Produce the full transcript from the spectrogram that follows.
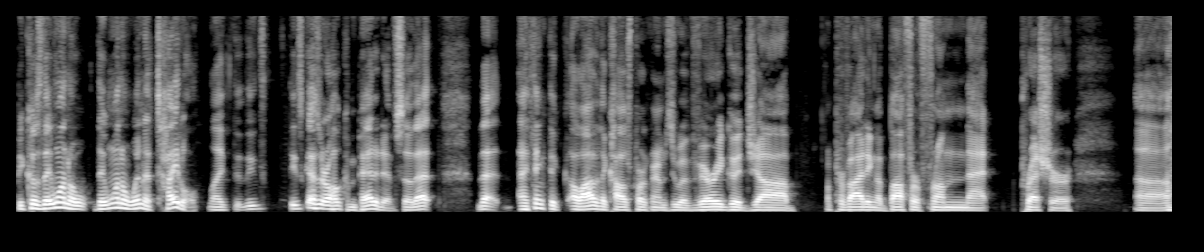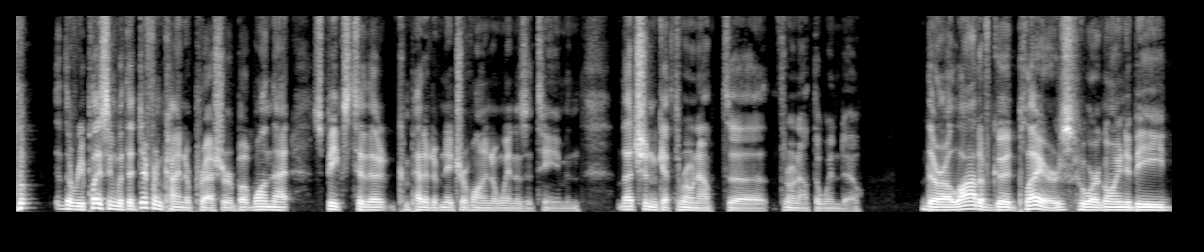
because they want to they want to win a title. Like these these guys are all competitive. So that that I think that a lot of the college programs do a very good job of providing a buffer from that pressure uh they're replacing with a different kind of pressure but one that speaks to the competitive nature of wanting to win as a team and that shouldn't get thrown out uh, thrown out the window. There are a lot of good players who are going to be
